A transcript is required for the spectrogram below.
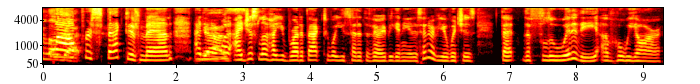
I love wow, that. perspective, man. And you know what? I just love how you brought it back to what you said at the very beginning of this interview, which is that the fluidity of who we are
